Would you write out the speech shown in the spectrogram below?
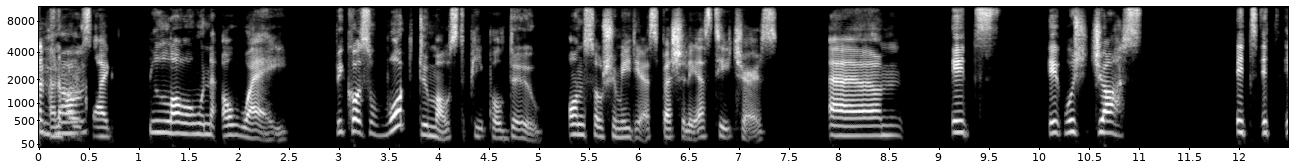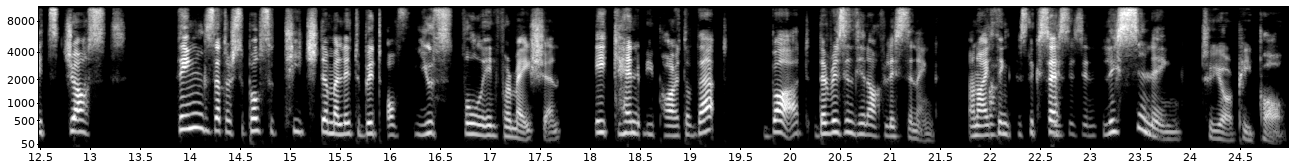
Mm-hmm. And I was mm-hmm. like blown away because what do most people do on social media, especially as teachers? Um, it's, it was just, it's, it's, it's just things that are supposed to teach them a little bit of useful information. It can be part of that, but there isn't enough listening. And I ah, think the success is in listening to your people.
